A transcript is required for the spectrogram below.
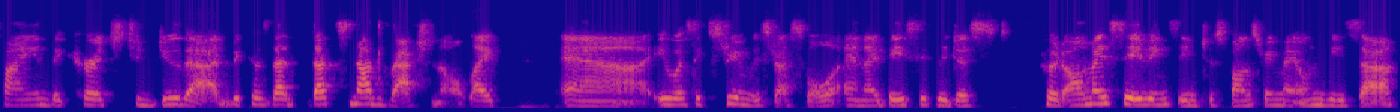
find the courage to do that? Because that that's not rational. Like, uh, it was extremely stressful, and I basically just put all my savings into sponsoring my own visa,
